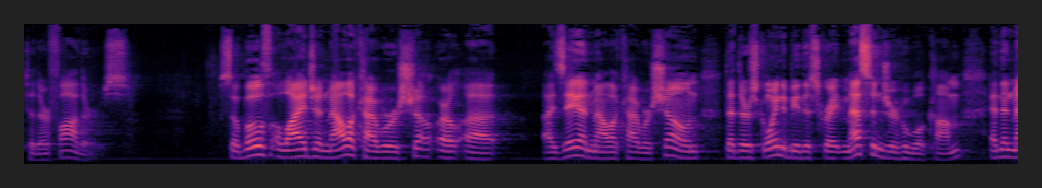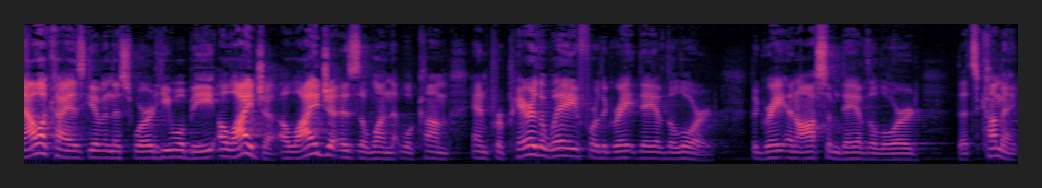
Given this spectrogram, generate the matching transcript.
to their fathers. So both Elijah and Malachi were show, uh, Isaiah and Malachi were shown that there's going to be this great messenger who will come. And then Malachi is given this word he will be Elijah. Elijah is the one that will come and prepare the way for the great day of the Lord, the great and awesome day of the Lord that's coming.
